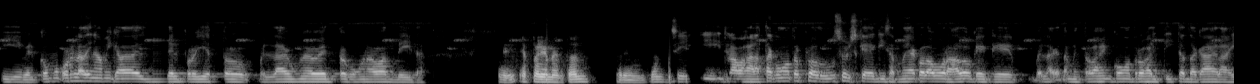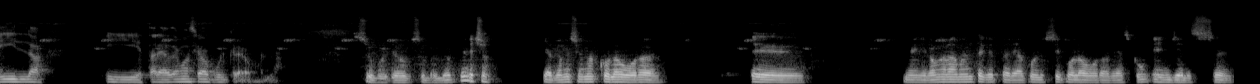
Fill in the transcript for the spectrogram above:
y ver cómo corre la dinámica del, del proyecto, ¿verdad? Un evento con una bandita. Sí, experimental, experimental. Sí, y trabajar hasta con otros producers que quizás no haya colaborado, que, que, ¿verdad? que también trabajen con otros artistas de acá de la isla y estaría demasiado cool, creo, ¿verdad? Super dope, super dope. De hecho, ya que mencionas colaborar, eh, me vinieron a la mente que estaría cool si colaborarías con Angel C.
